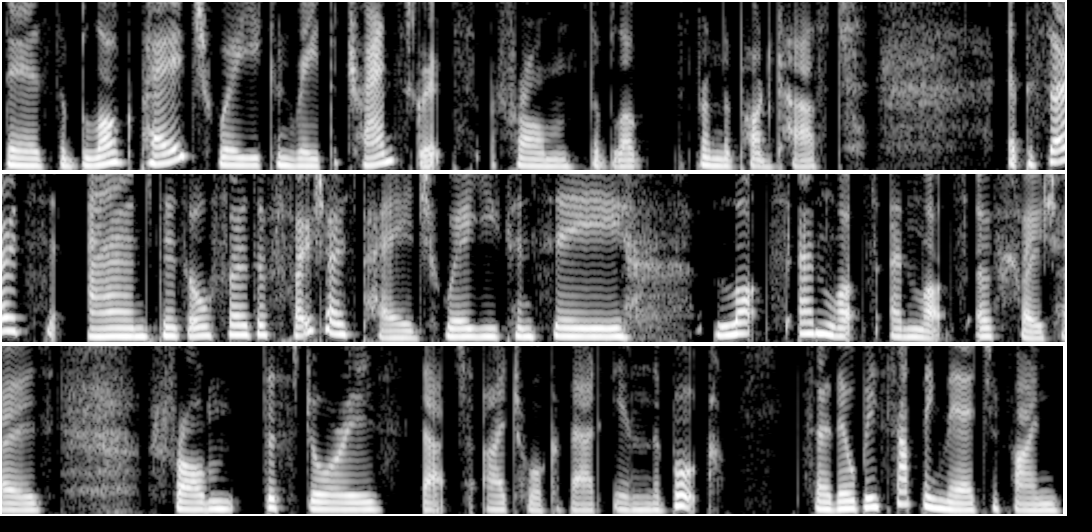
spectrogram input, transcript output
There's the blog page where you can read the transcripts from the blog from the podcast episodes. And there's also the photos page where you can see lots and lots and lots of photos from the stories that I talk about in the book. So there'll be something there to find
